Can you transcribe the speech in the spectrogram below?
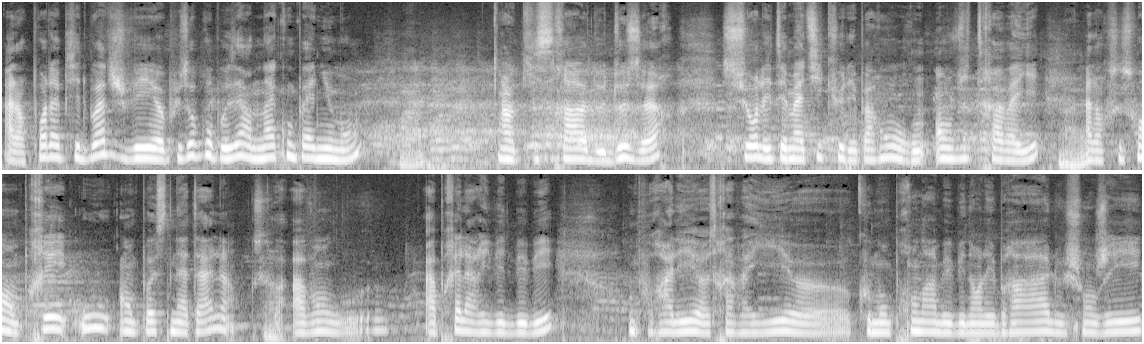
Alors pour la petite boîte, je vais euh, plutôt proposer un accompagnement Ouais. euh, qui sera de deux heures sur les thématiques que les parents auront envie de travailler, Ouais. alors que ce soit en pré ou en post-natal, que ce soit avant ou euh, après l'arrivée de bébé. On pourra aller euh, travailler euh, comment prendre un bébé dans les bras, le changer.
